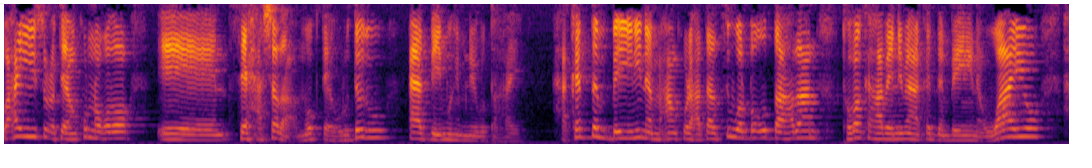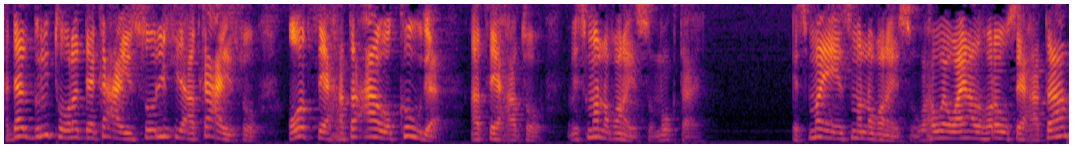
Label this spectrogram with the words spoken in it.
Waxay ii socotay aan ku noqdo seexashada. Moogta hurdadu aad bay muhimnigu tahay. Ha ka dambeynina maxaan ku haddaad si walba u daahdaan tobanka habeennimo ha ka dambeynina waayo haddaad beritoole dee kacayso lixda aad kacayso ood seexato caawa kowda aad seexato isma noqonayso moogtahay isma isma noqonayso. Waxa weye waa inaad hore u seexataan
